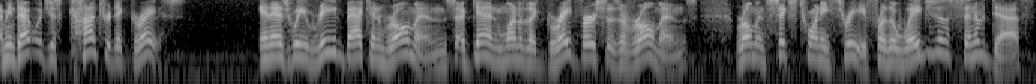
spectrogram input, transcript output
I mean, that would just contradict grace. And as we read back in Romans, again, one of the great verses of Romans, Romans 6:23, for the wages of the sin of death,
